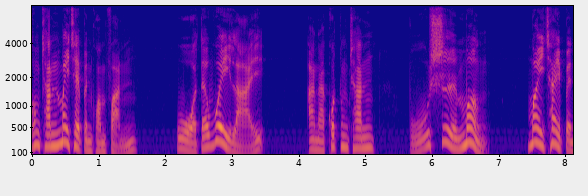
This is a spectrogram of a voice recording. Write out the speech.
ของฉันไม่ใช่เป็นความฝัน我的未来อนาคตของฉัน不是梦ไม่ใช่เป็น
